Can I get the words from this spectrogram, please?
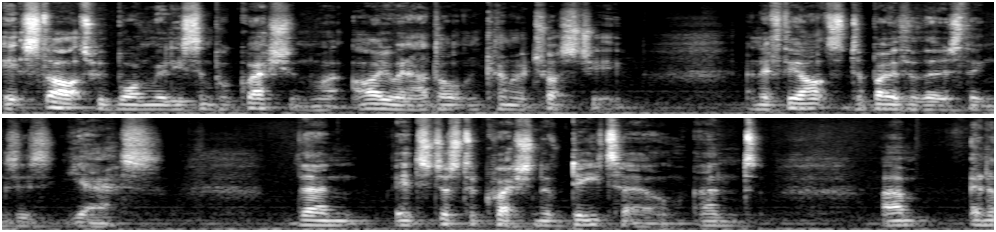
it starts with one really simple question: like, Are you an adult and can I trust you? And if the answer to both of those things is yes, then it's just a question of detail. And um, and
